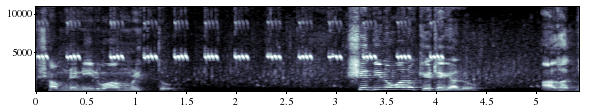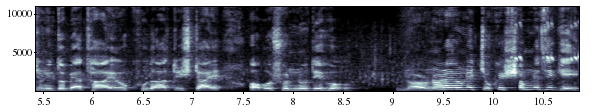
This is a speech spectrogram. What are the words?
সামনে নির্মম মৃত্যু। সে দিনমানও কেটে গেল। আঘাতজনিত ব্যথায় ও ক্ষুধা তৃষ্ঠায় অবসন্ন দেহ নরনারায়ণের চোখের সামনে থেকে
